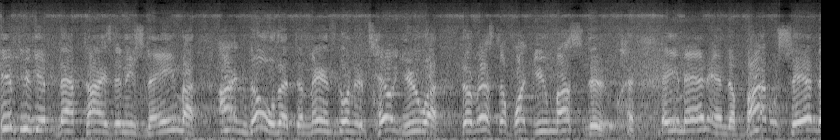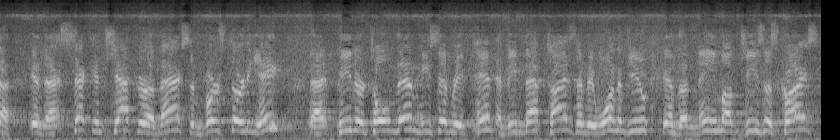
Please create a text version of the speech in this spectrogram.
If you get baptized in his name, uh, I know that the man's going to tell you uh, the rest of what you must do. Amen. And the Bible said uh, in that second chapter of Acts in verse 38, that Peter told them, he said, repent and be baptized, every one of you, in the name of Jesus Christ,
